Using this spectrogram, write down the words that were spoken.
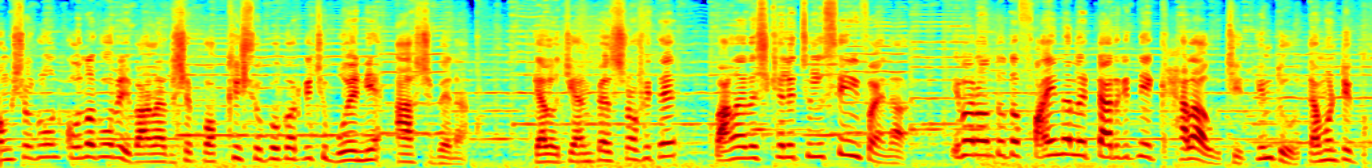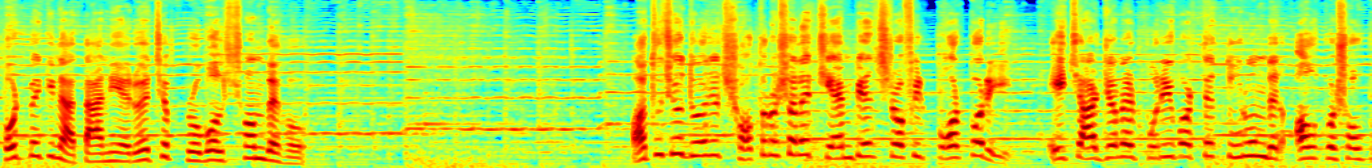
অংশগ্রহণ কোনোভাবেই বাংলাদেশের পক্ষে সুখকর কিছু বয়ে নিয়ে আসবে না। গেল চ্যাম্পিয়ন্স ট্রফিতে বাংলাদেশ খেলেছিল সেমিফাইনাল? এবার অন্তত ফাইনালের টার্গেট নিয়ে খেলা উচিত, কিন্তু তেমনটি ঘটবে কিনা তা নিয়ে রয়েছে প্রবল সন্দেহ। অথচ দুহাজার সতেরো সালে চ্যাম্পিয়ন্স ট্রফির পরপরই এই চারজনের পরিবর্তে তরুণদের অল্প স্বল্প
